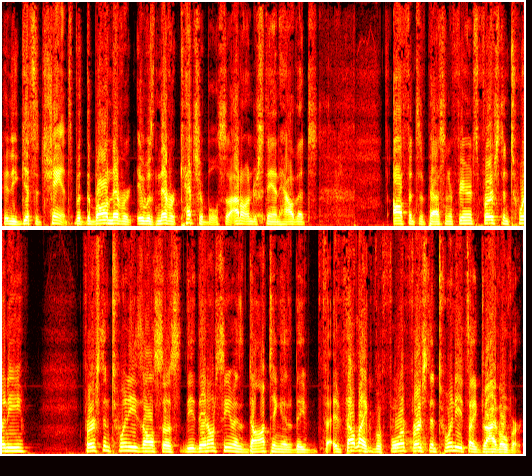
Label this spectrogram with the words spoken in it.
and he gets a chance. But the ball never it was never catchable, so I don't understand how that's offensive pass interference. First and twenty. First and twenty is also they don't seem as daunting as they it felt like before. First and twenty, it's like drive over.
